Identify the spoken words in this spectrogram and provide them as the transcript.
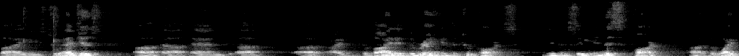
by these two edges, uh, uh, and uh, I've divided the ring into two parts. You can see in this part, the white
